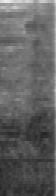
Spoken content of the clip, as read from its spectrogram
Oh.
